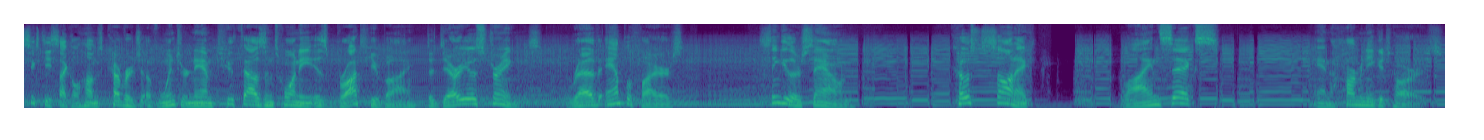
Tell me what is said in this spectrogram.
60 Cycle Hum's coverage of Winter NAMM 2020 is brought to you by D'Addario Strings, Revv Amplifiers, Singular Sound, Coast Sonic, Line 6, and Harmony Guitars.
